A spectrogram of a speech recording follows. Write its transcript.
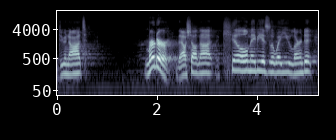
"Do not murder. Thou shalt not kill." Maybe is the way you learned it.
